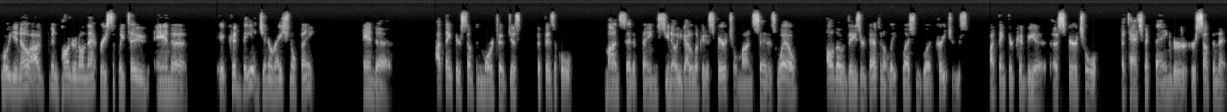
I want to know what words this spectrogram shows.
Well, you know, I've been pondering on that recently too, and, uh, it could be a generational thing. And, uh, I think there's something more to just the physical mindset of things. You know, you got to look at a spiritual mindset as well. Although these are definitely flesh and blood creatures, I think there could be a, a spiritual attachment thing or, or something that,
